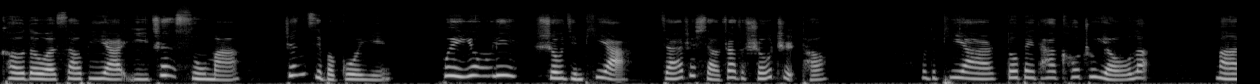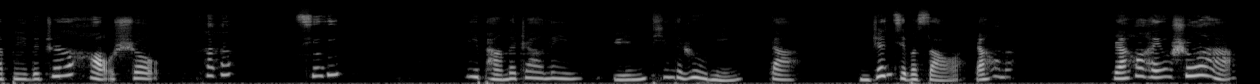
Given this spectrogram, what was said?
抠得我骚逼眼一阵酥麻，真鸡巴过瘾。我用力收紧屁眼，夹着小赵的手指头，我的屁眼都被他抠出油了。妈逼的真好受，哈哈，嘻嘻。一旁的赵丽云听得入迷，道：“你真鸡巴骚啊！然后呢？然后还用说啊？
